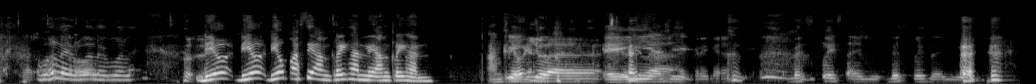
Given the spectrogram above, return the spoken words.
Boleh, boleh, boleh. Dio Dio Dio pasti angkringan nih angkringan Yo Angkringan. gila. Eh, Gila, iya sih. angkringan. Best place aja. Best place aja.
